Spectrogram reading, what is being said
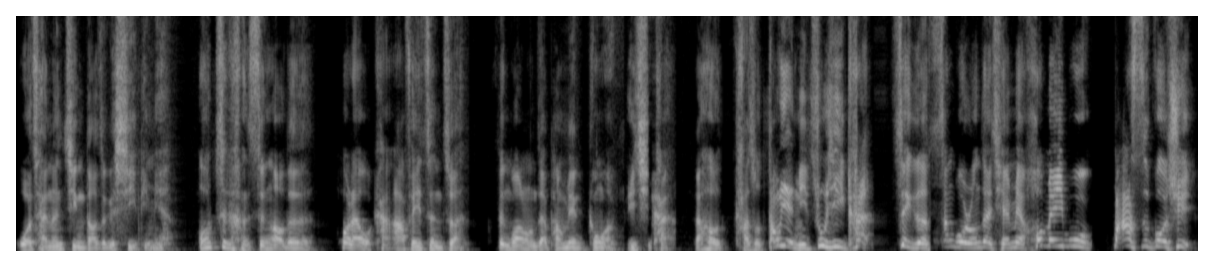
我才能进到这个戏里面。哦，这个很深奥的。后来我看《阿飞正传》，邓光荣在旁边跟我一起看，然后他说：“导演，你注意看，这个张国荣在前面，后面一部巴士过去，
